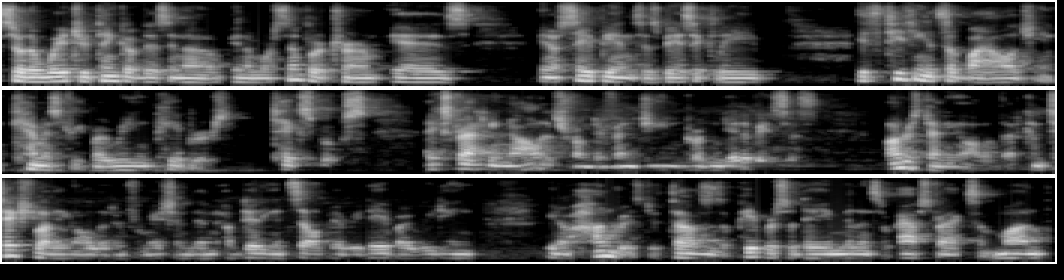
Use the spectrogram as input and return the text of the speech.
So the way to think of this in a in a more simpler term is, you know, sapiens is basically it's teaching itself biology and chemistry by reading papers, textbooks, extracting knowledge from different gene protein databases, understanding all of that, contextualizing all that information, then updating itself every day by reading, you know, hundreds to thousands of papers a day, millions of abstracts a month,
